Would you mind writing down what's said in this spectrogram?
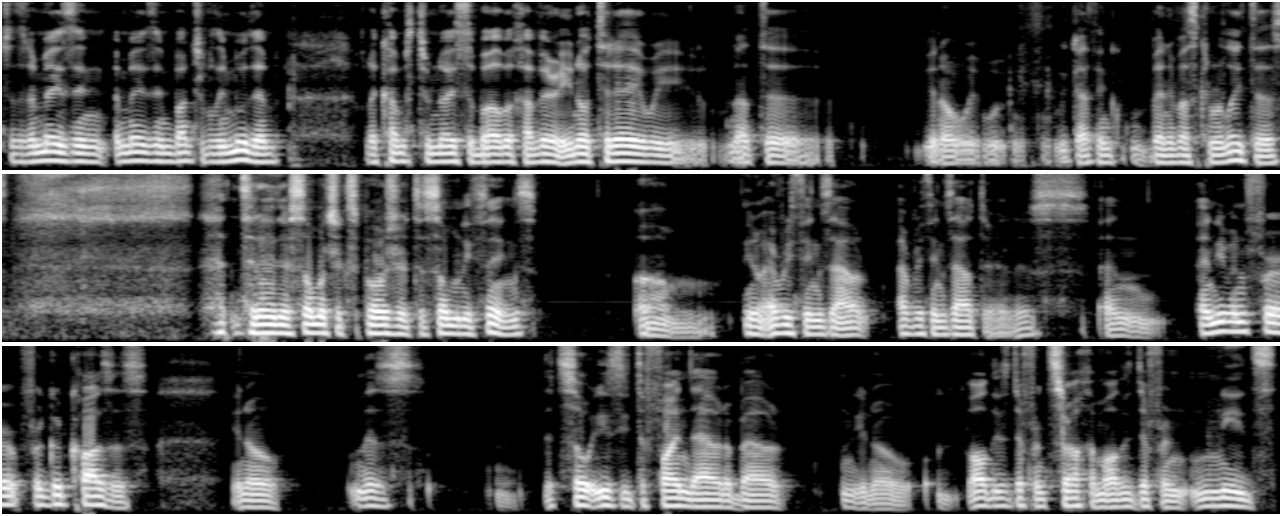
which is an amazing amazing bunch of limudim when it comes to Baal B'Chaver. You know, today we not to, you know, we, we, we I think many of us can relate to this. Today there's so much exposure to so many things. Um, you know, everything's out. Everything's out there. There's and and even for for good causes. You know, there's it's so easy to find out about you know all these different tzrachim, all these different needs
